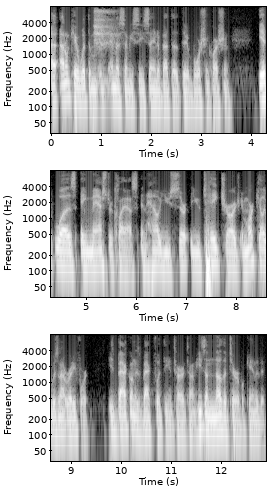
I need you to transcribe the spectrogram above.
I, I don't care what the MSNBC is saying about the, the abortion question. It was a masterclass in how you ser- you take charge. And Mark Kelly was not ready for it. He's back on his back foot the entire time. He's another terrible candidate.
